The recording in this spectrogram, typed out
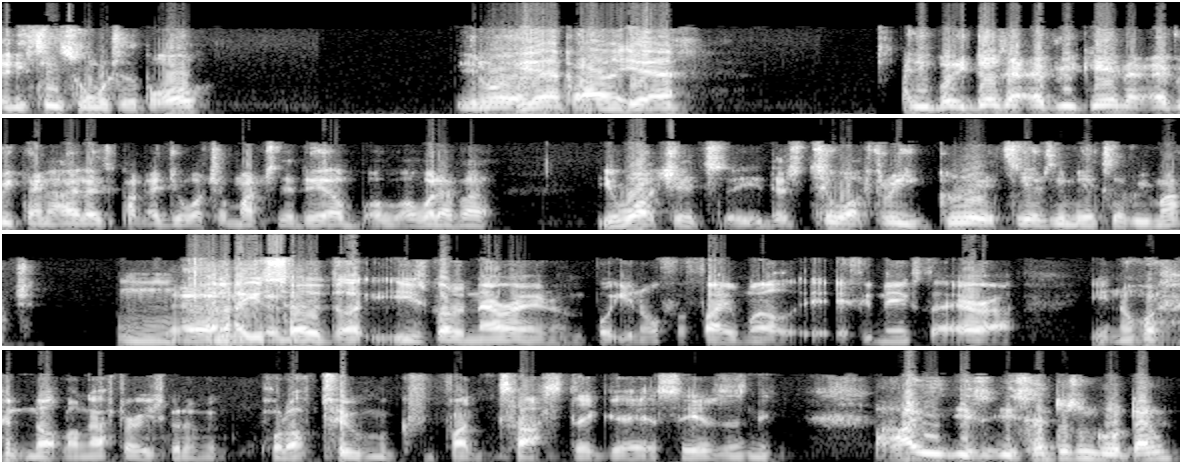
and he sees so much of the ball, you know. yeah, kind uh, yeah. And he, but he does that every game, every kind of highlights package. You watch a match of the day or, or whatever you watch. it. there's two or three great saves he makes every match. Mm. Um, and like you said, like, he's got an error in him, but you know for fine well, if he makes that error, you know not long after he's going to put off two fantastic uh, saves, isn't he? Aye, his, his head doesn't go down.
